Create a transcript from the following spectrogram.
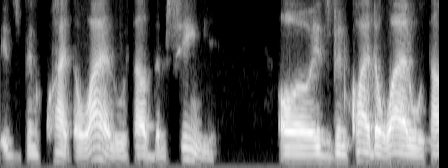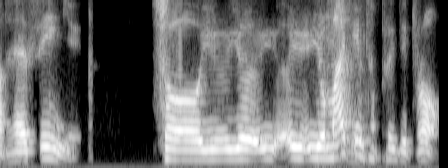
it's been quite a while without them seeing you, or it's been quite a while without her seeing you? So you you you, you might interpret it wrong.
